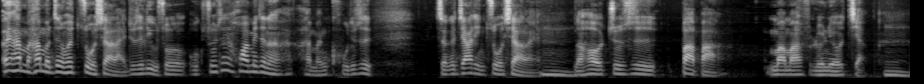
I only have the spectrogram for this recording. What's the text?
而且他们他们真的会坐下来，就是例如说，我说这个画面真的还还蛮酷，就是整个家庭坐下来，嗯，然后就是爸爸。妈妈轮流讲，嗯，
